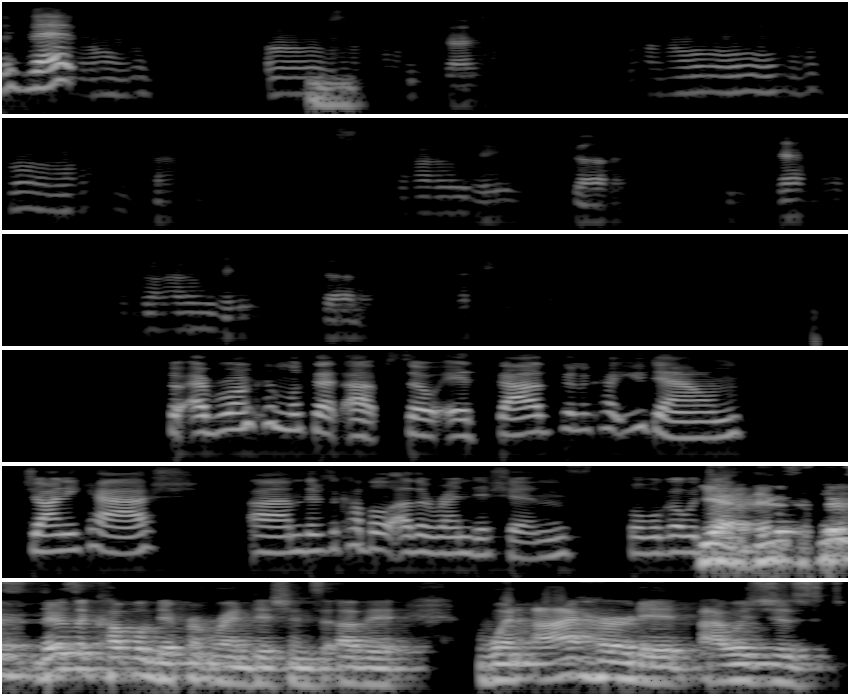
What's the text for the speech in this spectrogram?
Is it? So everyone can look that up. So it's God's gonna cut you down, Johnny Cash. Um, there's a couple other renditions, but we'll go with yeah. There's there's there's a couple different renditions of it. When I heard it, I was just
